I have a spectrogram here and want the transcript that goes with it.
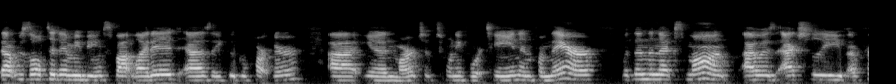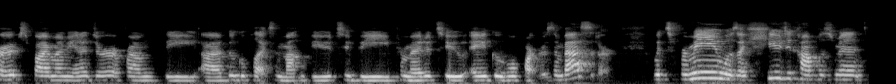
That resulted in me being spotlighted as a Google partner uh, in March of 2014. And from there, within the next month, I was actually approached by my manager from the uh, Googleplex in Mountain View to be promoted to a Google Partners Ambassador, which for me was a huge accomplishment.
